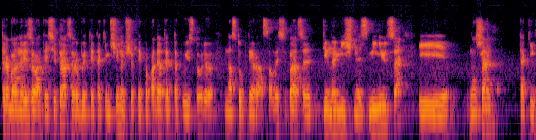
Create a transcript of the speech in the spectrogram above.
Треба аналізувати ситуацію, робити таким чином, щоб не попадати в таку історію наступний раз. Але ситуація динамічно змінюється, і, на жаль, такі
